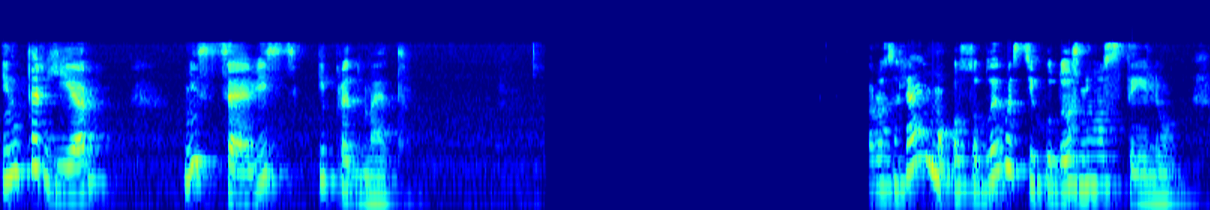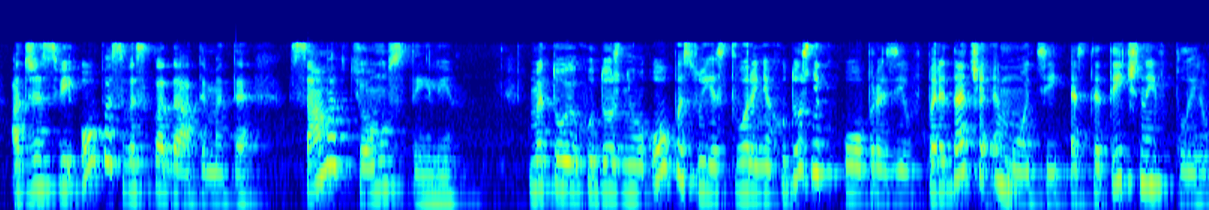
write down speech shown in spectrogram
інтер'єр, місцевість і предмет. Розгляньмо особливості художнього стилю, адже свій опис ви складатимете саме в цьому стилі. Метою художнього опису є створення художніх образів, передача емоцій, естетичний вплив.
